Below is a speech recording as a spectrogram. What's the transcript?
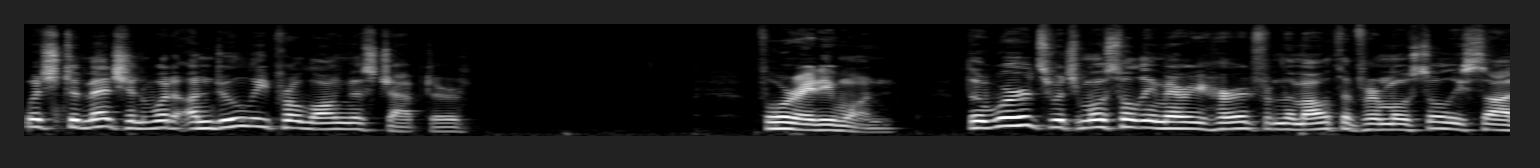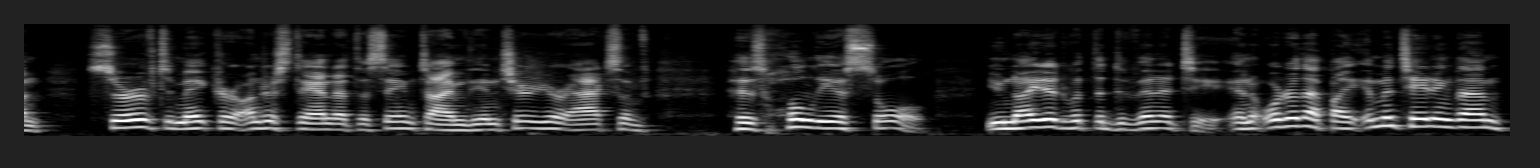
which to mention would unduly prolong this chapter. 481. The words which Most Holy Mary heard from the mouth of her Most Holy Son served to make her understand at the same time the interior acts of his holiest soul, united with the divinity, in order that by imitating them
